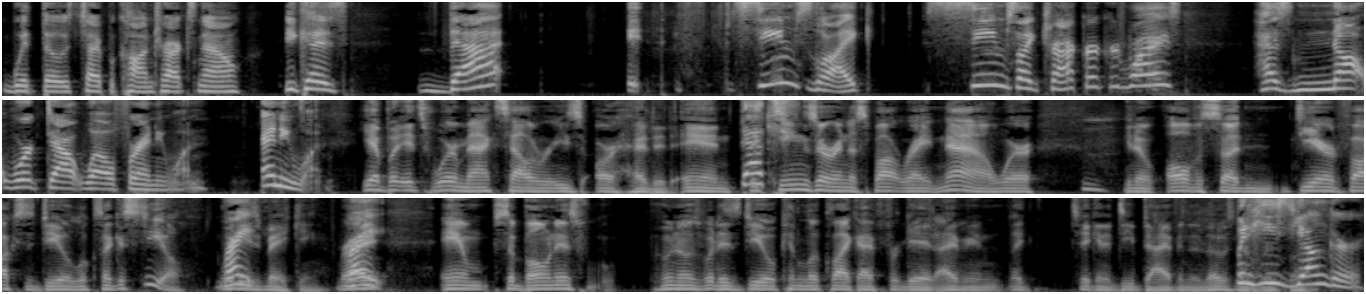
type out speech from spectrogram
with those type of contracts now? Because that it seems like seems like track record wise has not worked out well for anyone. Anyone. Yeah, but it's where max salaries are headed. And That's- the Kings are in a spot right now where, you know, all of a sudden De'Aaron Fox's deal looks like a steal. What Right. he's making, right? Right. And Sabonis, Who knows what his deal can look like? I forget. I haven't like taken a deep dive into those. But he's younger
